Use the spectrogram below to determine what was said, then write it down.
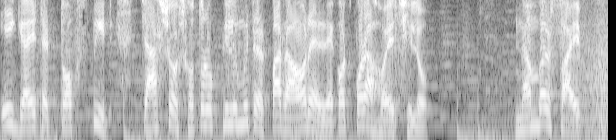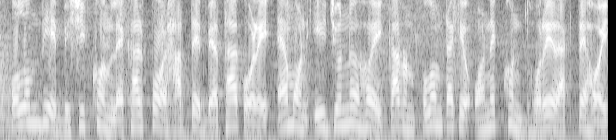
এই গাড়িটার টপ স্পিড চারশো সতেরো কিলোমিটার পার আওয়ারে রেকর্ড করা হয়েছিল। নাম্বার ফাইভ কলম দিয়ে বেশিক্ষণ লেখার পর হাতে ব্যথা করে। এমন এই জন্য হয় কারণ কলমটাকে অনেকক্ষণ ধরে রাখতে হয়।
